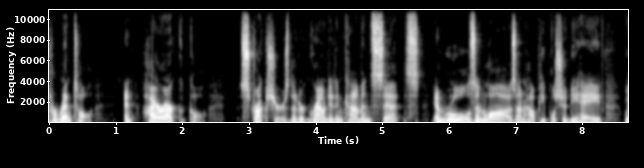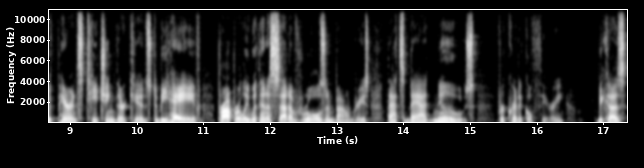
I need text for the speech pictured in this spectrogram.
parental and hierarchical structures that are grounded in common sense and rules and laws on how people should behave, with parents teaching their kids to behave properly within a set of rules and boundaries, that's bad news for critical theory because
